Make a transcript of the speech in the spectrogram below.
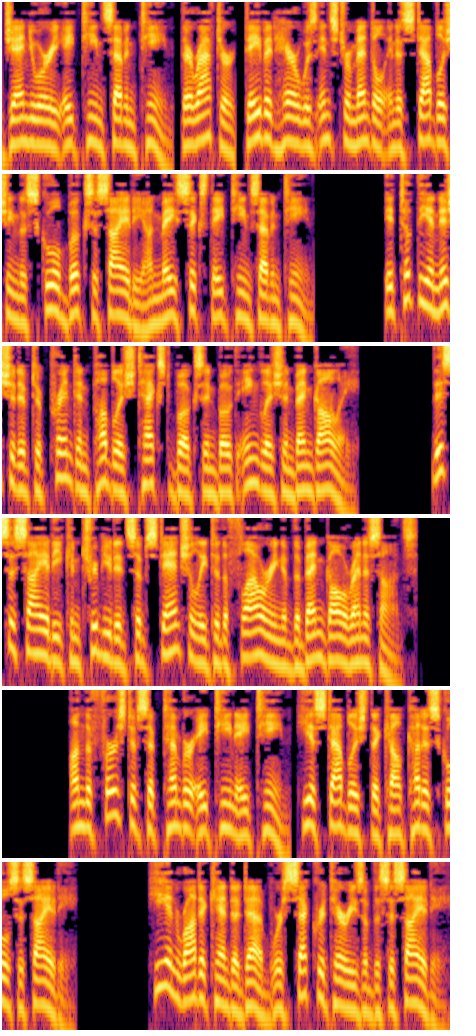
January 1817. Thereafter, David Hare was instrumental in establishing the School Book Society on May 6, 1817. It took the initiative to print and publish textbooks in both English and Bengali. This society contributed substantially to the flowering of the Bengal Renaissance. On 1 September 1818, he established the Calcutta School Society. He and Radhakanta Deb were secretaries of the society.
